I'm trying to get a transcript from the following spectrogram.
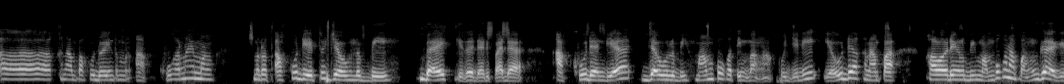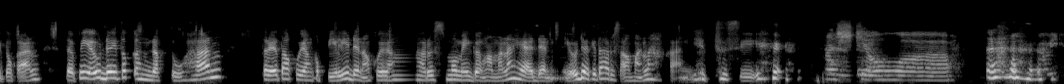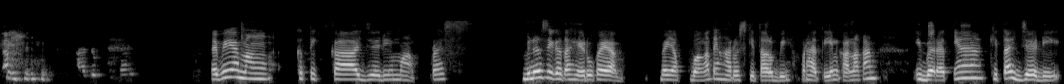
uh, kenapa aku doain temen aku? Karena emang menurut aku dia itu jauh lebih baik gitu daripada aku dan dia jauh lebih mampu ketimbang aku. Jadi ya udah kenapa kalau ada yang lebih mampu kenapa enggak gitu kan? Tapi ya udah itu kehendak Tuhan. Ternyata aku yang kepilih dan aku yang harus memegang amanah ya dan ya udah kita harus amanah kan gitu sih. Masya Allah. Tapi emang ketika jadi mapres, bener sih kata Heru kayak banyak banget yang harus kita lebih perhatiin karena kan ibaratnya kita jadi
